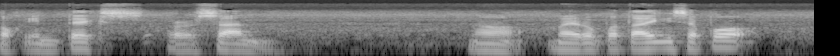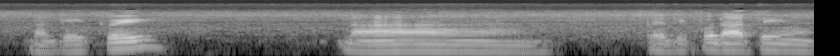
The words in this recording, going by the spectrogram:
talk in text or sun. No, mayroon pa tayong isa po na gateway na pwede po nating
